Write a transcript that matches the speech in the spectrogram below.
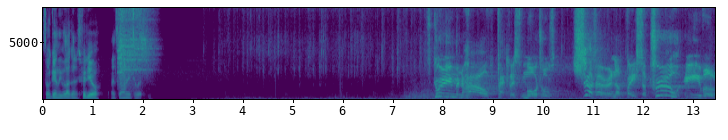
So again, leave a like on this video. Let's get on into it. Scream and howl, feckless mortals! Shudder in the face of true evil!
